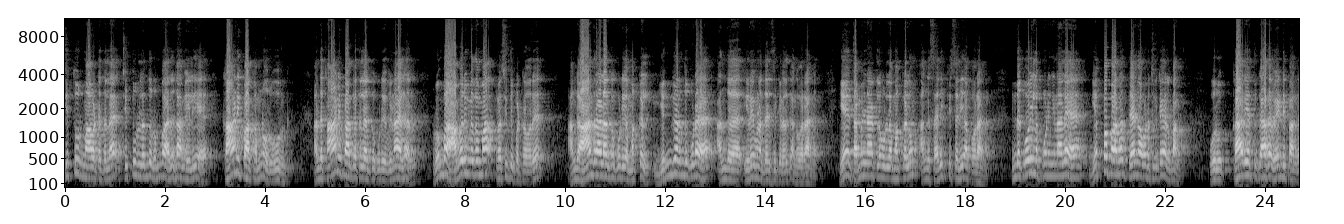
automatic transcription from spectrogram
சித்தூர் மாவட்டத்தில் சித்தூர்லேருந்து ரொம்ப அருகாமையிலேயே காணிப்பாக்கம்னு ஒரு ஊர் இருக்குது அந்த காணிப்பாக்கத்தில் இருக்கக்கூடிய விநாயகர் ரொம்ப அபரிமிதமாக பிரசித்தி பெற்றவர். அங்கே ஆந்திராவில் இருக்கக்கூடிய மக்கள் எங்கேருந்து கூட அந்த இறைவனை தரிசிக்கிறதுக்கு அங்கே வராங்க. ஏன் தமிழ்நாட்டில் உள்ள மக்களும் அங்கே சரிக்கு சரியாக போகிறாங்க இந்த கோயிலில் போனீங்கனாலே எப்போ பார்த்தாலும் தேங்காய் உடைச்சிக்கிட்டே இருப்பாங்க. ஒரு காரியத்துக்காக வேண்டிப்பாங்க.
